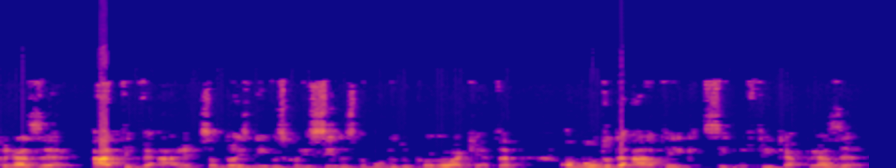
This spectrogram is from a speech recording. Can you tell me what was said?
prazer. Atik e Arik são dois níveis conhecidos no mundo do coroa quieta. O mundo de Atik significa prazer.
